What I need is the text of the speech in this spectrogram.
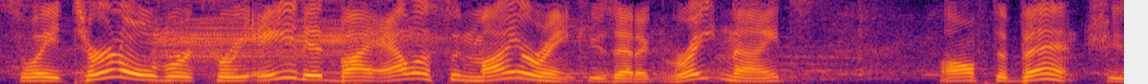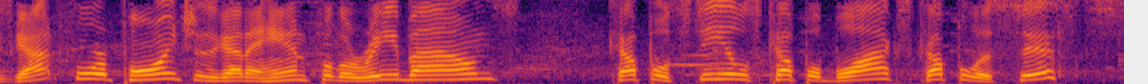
So a turnover created by Allison Meyerink, who's had a great night off the bench. She's got four points. She's got a handful of rebounds, couple steals, couple blocks, couple assists.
